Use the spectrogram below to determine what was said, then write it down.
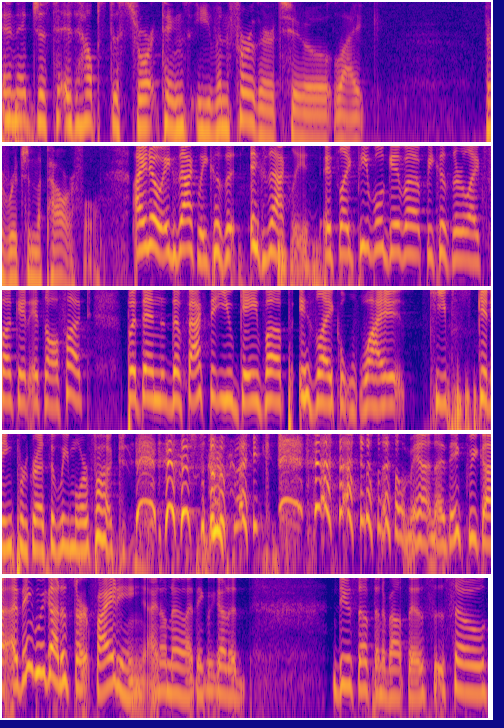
And it just it helps distort things even further to like the rich and the powerful. I know exactly because it, exactly. It's like people give up because they're like fuck it it's all fucked. But then the fact that you gave up is like why it keeps getting progressively more fucked. So like I don't know man. I think we got I think we got to start fighting. I don't know. I think we got to do something about this. So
